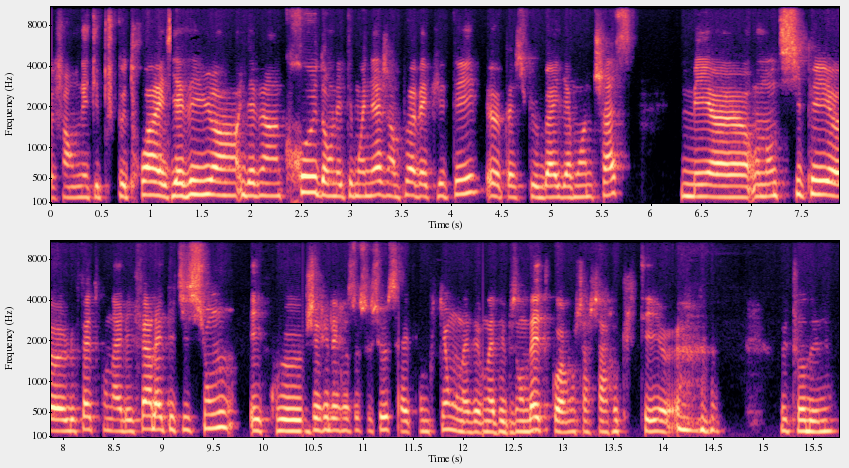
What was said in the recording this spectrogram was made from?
Enfin, on n'était plus que trois. Et il y avait eu un, il y avait un creux dans les témoignages un peu avec l'été parce que bah, il y a moins de chasse. Mais on anticipait le fait qu'on allait faire la pétition et que gérer les réseaux sociaux, ça va être compliqué. On avait, on avait besoin d'aide, quoi. On cherchait à recruter autour de nous.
